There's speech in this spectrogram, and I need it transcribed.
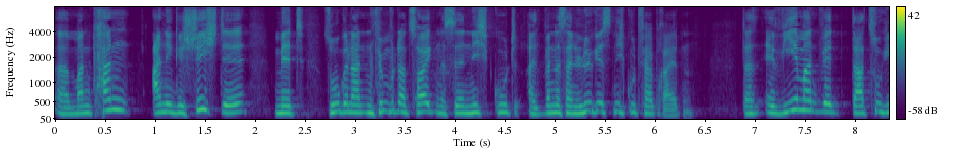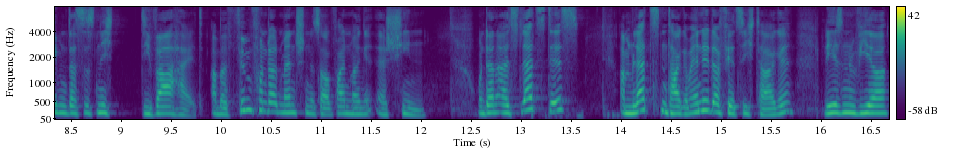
äh, man kann eine Geschichte mit sogenannten 500 Zeugnisse nicht gut, wenn es eine Lüge ist, nicht gut verbreiten. Das, äh, jemand wird dazugeben, das ist nicht die Wahrheit. Aber 500 Menschen ist auf einmal erschienen. Und dann als letztes, am letzten Tag, am Ende der 40 Tage, lesen wir,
